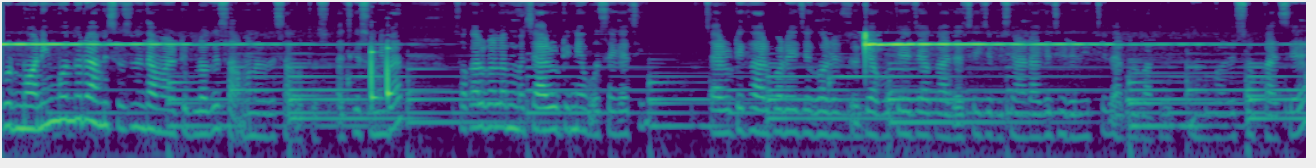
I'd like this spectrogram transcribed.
গুড মর্নিং বন্ধুরা। আমি সুস্মিতা। আমার একটি ব্লগে আপনাদের স্বাগত। আজকে শনিবার। সকালবেলা চা রুটি নিয়ে বসে গেছি। চা রুটি খাওয়ার পরে যে ঘরের যাবতীয় যা কাজ আছে যে বিছানাটা আগে ছেড়ে নিচ্ছি, তারপর বাকি ঘরের সব কাজ সেরে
